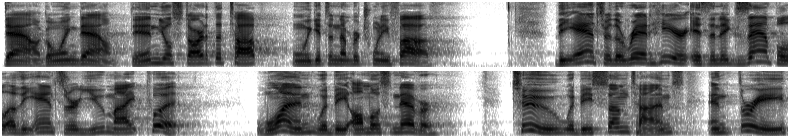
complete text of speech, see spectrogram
down, going down. Then you'll start at the top when we get to number 25. The answer, the red here, is an example of the answer you might put. One would be almost never, two would be sometimes, and three,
